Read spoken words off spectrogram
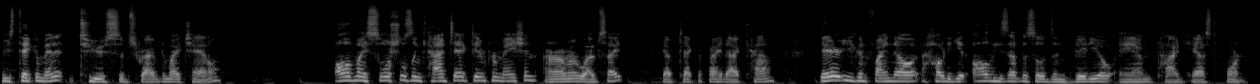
Please take a minute to subscribe to my channel. All of my socials and contact information are on my website, kevtechify.com. There you can find out how to get all these episodes in video and podcast form.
